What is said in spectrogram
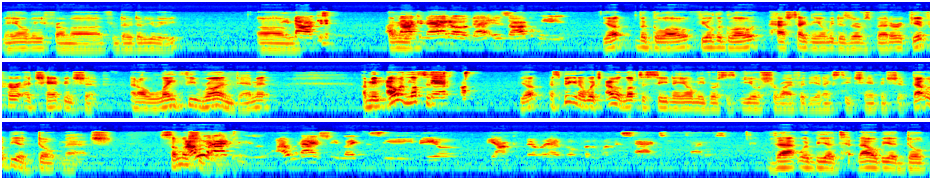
Naomi from uh from WWE. I'm Um, knocking, I mean- knocking that out. That is our queen. Yep, the glow. Feel the glow. Hashtag Naomi deserves better. Give her a championship and a lengthy run. Damn it. I mean, I would love to. Yep. And speaking of which, I would love to see Naomi versus Io Shirai for the NXT Championship. That would be a dope match. Someone I should would actually. I would actually like to see Naomi, Bianca Belair go for the women's tag team titles. That would be a that would be a dope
